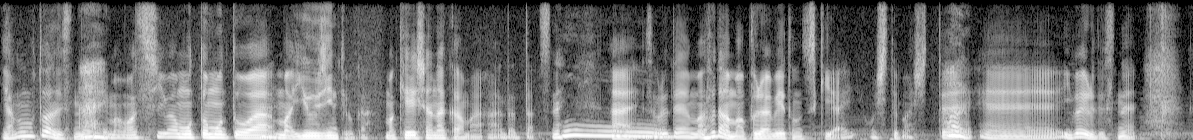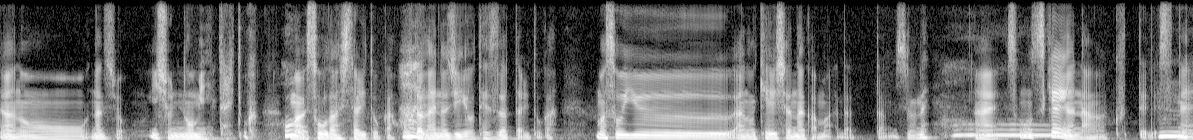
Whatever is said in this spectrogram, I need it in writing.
山本はですね、はい。まあ私はもともとは、はい。まあ友人というか、まあ経営者仲間だったんですね。はい、それでまあ普段はまあプライベートの付き合いをしてまして、はい。えーいわゆるですね、あのーなんでしょう、一緒に飲みに行ったりとか、まあ相談したりとか、はい。お互いの事業を手伝ったりとか、まあそういうあの経営者仲間だったんですよね。はい、その付き合いが長くてですね。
